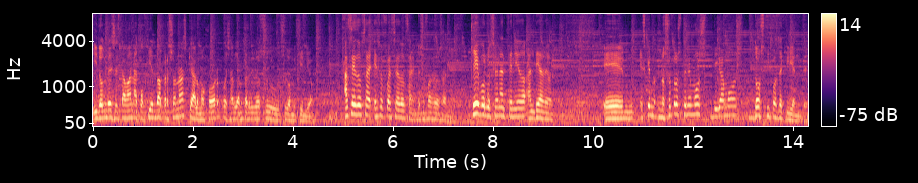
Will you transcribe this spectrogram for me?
y donde se estaban acogiendo a personas que a lo mejor pues habían perdido su, domicilio. Hace dos, eso fue hace dos años. Eso fue hace dos años. ¿Qué evolución han tenido al día de hoy? Eh, es que nosotros tenemos, digamos, dos tipos de clientes.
